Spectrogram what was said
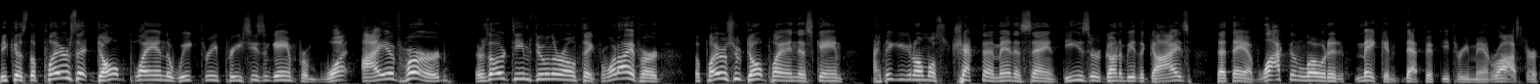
Because the players that don't play in the week three preseason game, from what I have heard, there's other teams doing their own thing. From what I've heard, the players who don't play in this game, I think you can almost check them in as saying these are going to be the guys that they have locked and loaded, making that 53 man roster.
